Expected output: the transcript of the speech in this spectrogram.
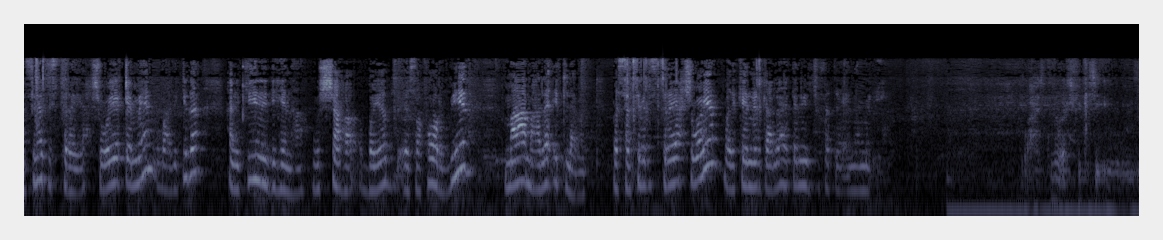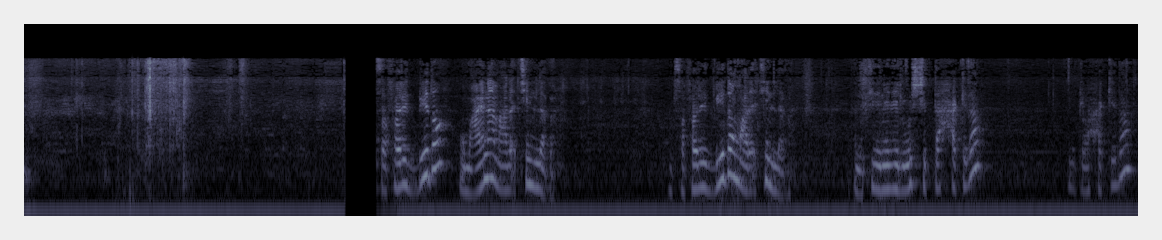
هنسيبها تستريح شوية كمان وبعد كده هنبتدي ندهنها. وشها بياض صفار بيض مع معلقة لبن. بس هنسيبها تستريح شوية بعد كده نرجع لها تاني نشوف هنعمل إيه. وحشتني مبقاش فيك شيء انجليزي صفارة بيضة ومعانا معلقتين لبن. صفارة بيضة ومعلقتين لبن. هنبتدي ندهن الوش بتاعها كده. بالراحة كده.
